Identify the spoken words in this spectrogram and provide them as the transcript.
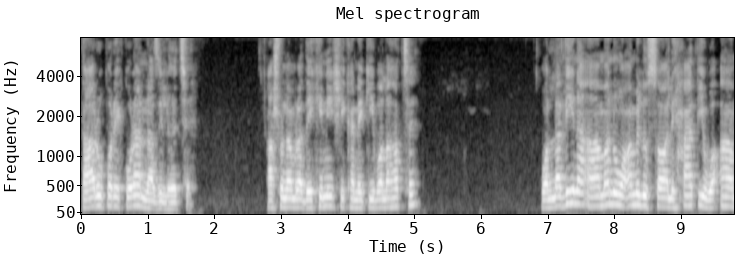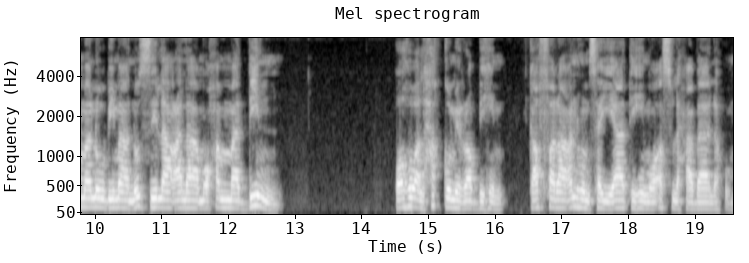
তার উপরে কোরআন নাজিল হয়েছে। আসুন আমরা দেখিনি সেখানে কি বলা হচ্ছে। ওয়াল্লাদিনা আমানু আমিলু সালিহাতি ও আমানু বিমা নুজিলা আলা মোহাম্মদিন ওহওয়াল হাক্কুমির রব্বিহিম কাফারা আনহুম সাইয়াতিহিম ও আসলাহাবালহুম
